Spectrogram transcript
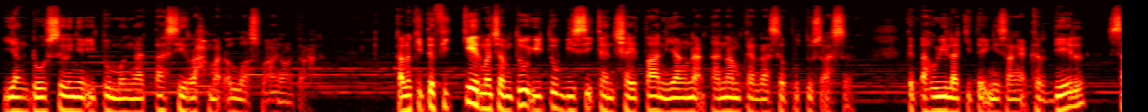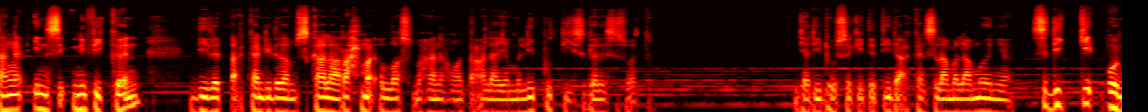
yang dosanya itu mengatasi rahmat Allah Subhanahu Wa Taala. Kalau kita fikir macam tu itu bisikan syaitan yang nak tanamkan rasa putus asa. Ketahuilah kita ini sangat kerdil sangat insignifikan diletakkan di dalam skala rahmat Allah Subhanahu Wa Taala yang meliputi segala sesuatu jadi dosa kita tidak akan selama-lamanya sedikit pun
